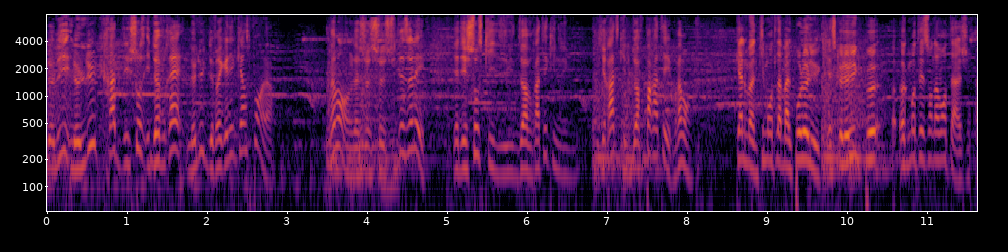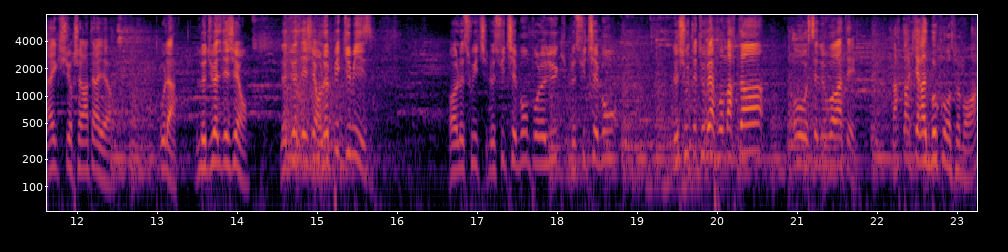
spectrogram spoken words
le, le Luc rate des choses. Il devrait, le Luc devrait gagner 15 points là. Vraiment, là, je, je suis désolé. Il y a des choses qu'ils doivent rater, qu'ils qui ratent, qu'ils ne doivent pas rater. Vraiment. Calmon qui monte la balle pour le Luc. Est-ce que le Luc peut augmenter son avantage avec Church à l'intérieur? Oula, le duel des géants. Le duel des géants, le pic du mise. Oh le switch, le switch est bon pour le Luc, le switch est bon. Le shoot est ouvert pour Martin. Oh c'est de nouveau raté. Martin qui rate beaucoup en ce moment. hein.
